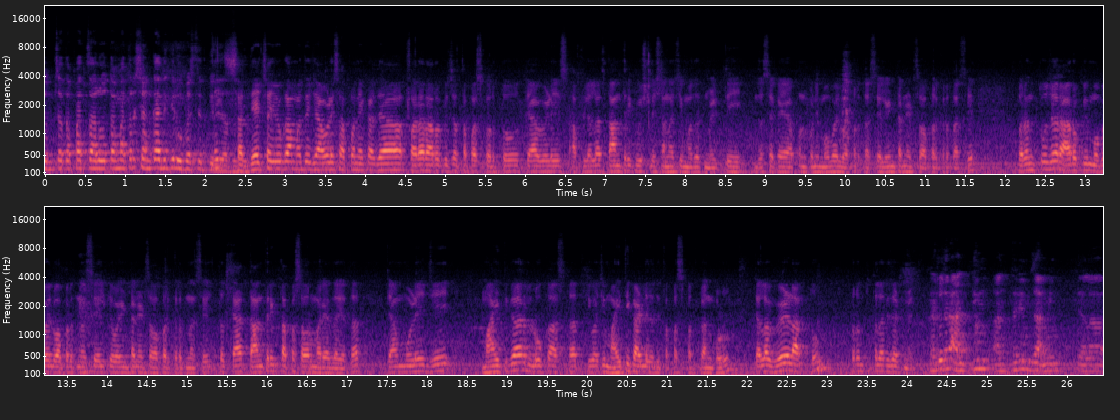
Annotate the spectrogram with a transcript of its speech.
तुमचा तपास चालू होता मात्र शंका देखील उपस्थित केली. सध्याच्या युगामध्ये ज्यावेळेस आपण एखाद्या फरार आरोपीचा तपास करतो त्यावेळेस आपल्याला तांत्रिक विश्लेषणाची मदत मिळते. जसं काही आपण कोणी मोबाईल वापरत असेल इंटरनेटचा वापर करत असेल परंतु जर आरोपी मोबाईल वापरत नसेल किंवा इंटरनेटचा वापर करत नसेल तर त्या तांत्रिक तपासावर मर्यादा येतात. त्यामुळे जे माहितगार लोक असतात किंवा जी माहिती काढली जाते तपास पथकांकडून त्याला वेळ लागतो परंतु त्याला रिझल्ट मिळतो तर अंतिम अंतरिम जामीन त्याला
